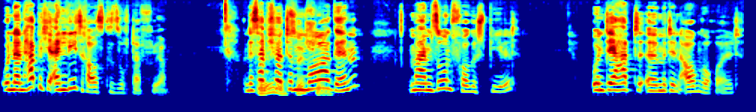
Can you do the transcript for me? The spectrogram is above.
Und dann habe ich ein Lied rausgesucht dafür. Und das habe ich heute Morgen schön. meinem Sohn vorgespielt. Und der hat äh, mit den Augen gerollt.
